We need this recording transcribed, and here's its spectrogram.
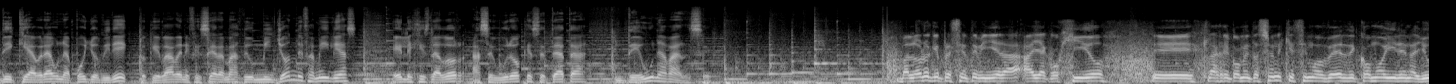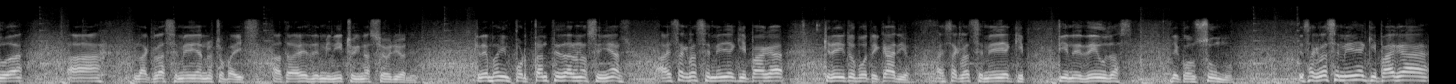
de que habrá un apoyo directo que va a beneficiar a más de un millón de familias, el legislador aseguró que se trata de un avance. Valoro que el presidente Piñera haya acogido eh, las recomendaciones que hicimos ver de cómo ir en ayuda a la clase media en nuestro país a través del ministro Ignacio Briones. Creemos importante dar una señal a esa clase media que paga crédito hipotecario, a esa clase media que tiene deudas de consumo, esa clase media que paga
